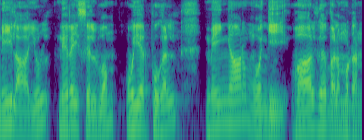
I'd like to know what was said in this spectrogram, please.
நீலாயுள் நிறை செல்வம் உயர் புகழ் மெய்ஞானம் ஓங்கி வாழ்க வளமுடன்.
